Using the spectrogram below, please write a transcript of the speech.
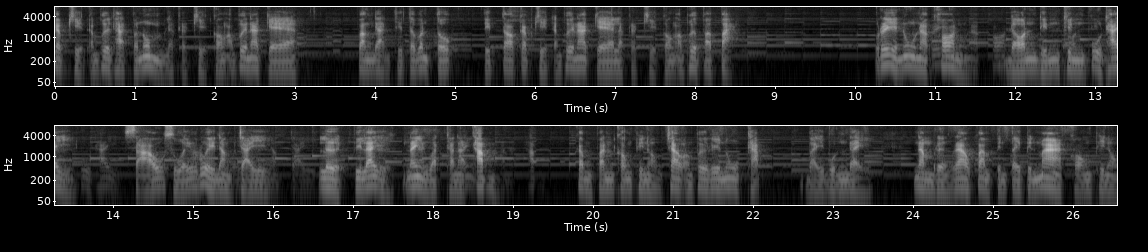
กับเขตอำเภอถาดพนม และก็เขตของอำเภอนาแกฝั่งด้านทิศตะวันตก ติดต่อกับเขตอำเภอนาแกและก็เขตของอำเภอปาปากเรนูนครดอนดินทินผู้ไทย สาวสวยรวยนำใจ เลิศวิไลในวัฒนธรรมคำฟันของพี่น้องชาวอำเภอเรนูขับ ใบบุญใด นำเรื่องราวความเป็นไปเป็นมาของพี่น้อง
